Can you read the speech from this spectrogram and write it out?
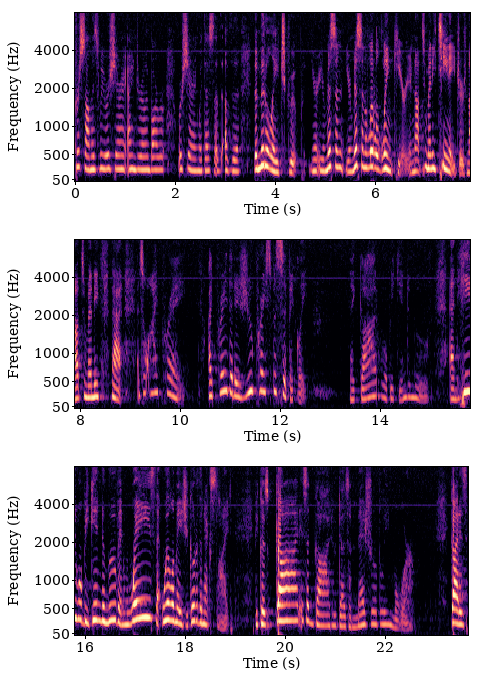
for some, as we were sharing, Andrew and Barbara were sharing with us, of, of the, the middle age group. You're, you're, missing, you're missing a little link here. You're not too many teenagers, not too many that. And so I pray, I pray that as you pray specifically, that God will begin to move. And He will begin to move in ways that will amaze you. Go to the next slide. Because God is a God who does immeasurably more. God is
